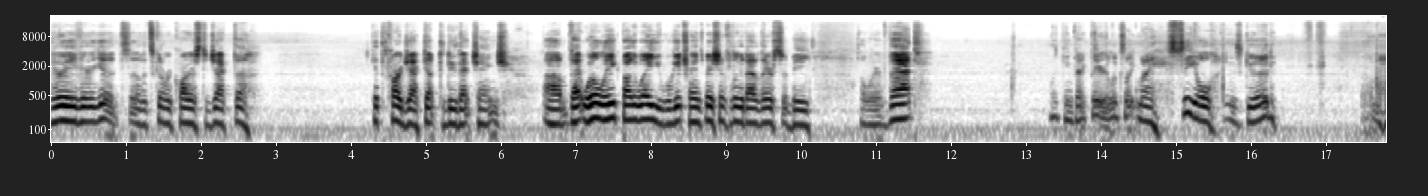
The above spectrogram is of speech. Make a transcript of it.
very, very good. So that's going to require us to jack the, get the car jacked up to do that change. Um, that will leak, by the way. You will get transmission fluid out of there, so be aware of that. Looking back there, looks like my seal is good. Um,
